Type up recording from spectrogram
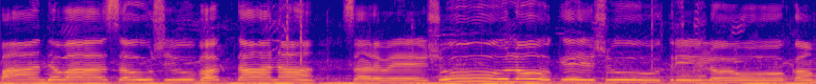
બાંધવા સૌ શિવ ભક્તાના સર્વેશુ લોકેશુ ત્રિલોકમ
